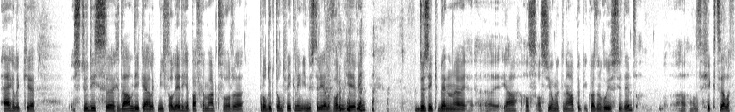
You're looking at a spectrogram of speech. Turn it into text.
eigenlijk uh, studies uh, gedaan die ik eigenlijk niet volledig heb afgemaakt voor uh, productontwikkeling, industriële vormgeving. dus ik ben ja, als, als jonge knaap, ik, ik was een goede student, al zeg ik het zelf.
